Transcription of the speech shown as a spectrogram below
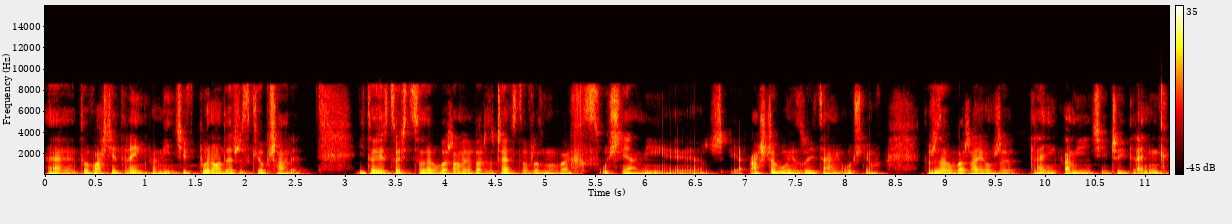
e, to właśnie trening pamięci wpłynął na te wszystkie obszary. I to jest coś, co zauważamy bardzo często w rozmowach z uczniami, e, a szczególnie z rodzicami uczniów, którzy zauważają, że trening pamięci, czyli trening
